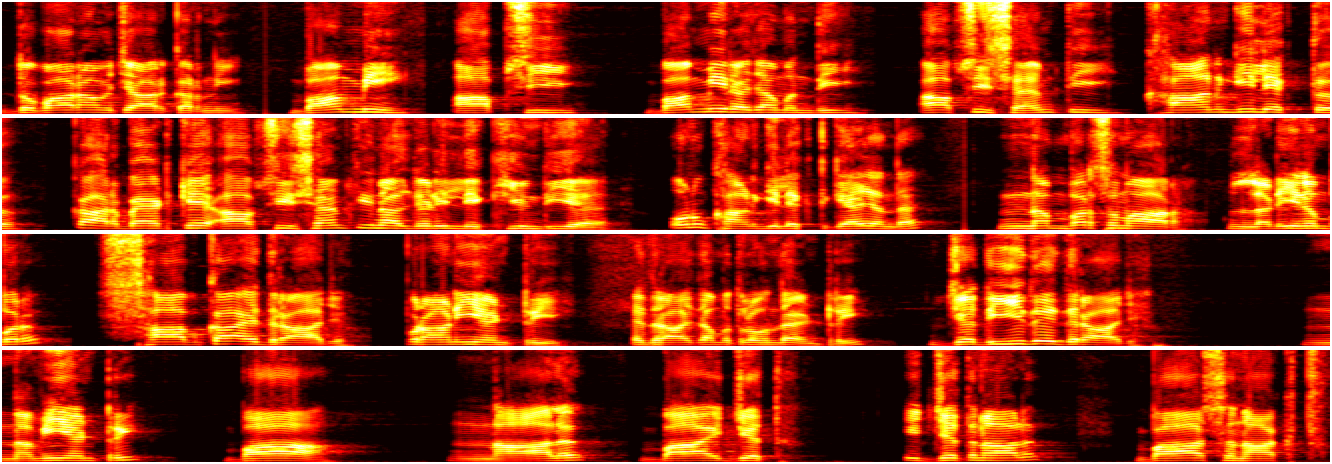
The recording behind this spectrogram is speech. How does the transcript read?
ਦੁਬਾਰਾ ਵਿਚਾਰ ਕਰਨੀ। ਬਾਹਮੀ, ਆਪਸੀ ਬਾਮੀ ਰਜਾਮੰਦੀ, ਆਪਸੀ ਸਹਿਮਤੀ, ਖਾਨਗੀ ਲਿਖਤ ਘਰ ਬੈਠ ਕੇ ਆਪਸੀ ਸਹਿਮਤੀ ਨਾਲ ਜਿਹੜੀ ਲਿਖੀ ਹੁੰਦੀ ਹੈ, ਉਹਨੂੰ ਖਾਨਗੀ ਲਿਖਤ ਕਿਹਾ ਜਾਂਦਾ ਹੈ। ਨੰਬਰ ਸਮਾਰ, ਲੜੀ ਨੰਬਰ, ਸਾਬਕਾ ਇਦਰਾਜ, ਪੁਰਾਣੀ ਐਂਟਰੀ। ਇਦਰਾਜ ਦਾ ਮਤਲਬ ਹੁੰਦਾ ਐਂਟਰੀ। ਜਦੀਦ ਇਦਰਾਜ, ਨਵੀਂ ਐਂਟਰੀ। ਬਾ, ਨਾਲ, ਬਾ ਇੱਜ਼ਤ। ਇੱਜ਼ਤ ਨਾਲ, ਬਾ ਸ਼ਨਾਖਤ।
